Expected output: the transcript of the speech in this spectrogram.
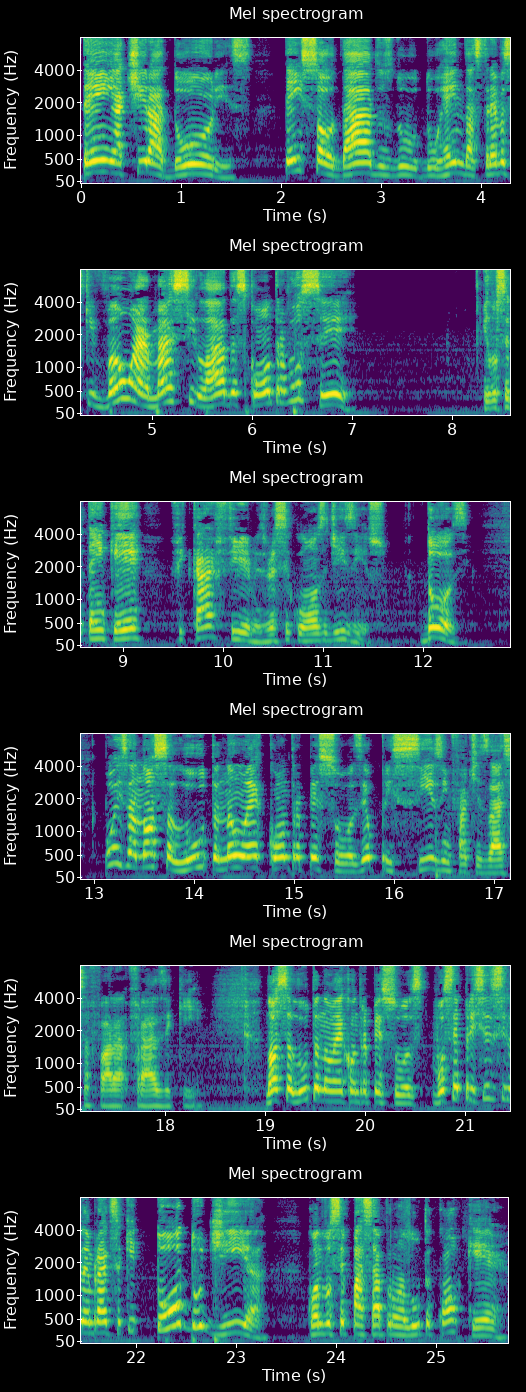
tem atiradores, tem soldados do, do reino das trevas que vão armar ciladas contra você. E você tem que ficar firmes. Versículo 11 diz isso. 12. Pois a nossa luta não é contra pessoas. Eu preciso enfatizar essa frase aqui. Nossa luta não é contra pessoas. Você precisa se lembrar disso aqui todo dia, quando você passar por uma luta qualquer.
